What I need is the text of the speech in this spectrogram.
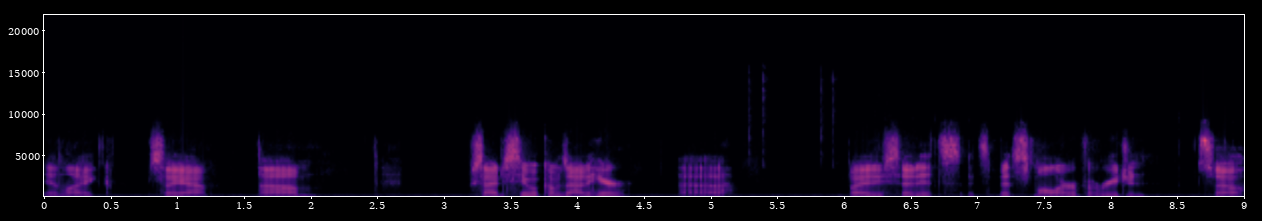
And like, so yeah, um, excited to see what comes out of here. Uh, but as you said, it's it's a bit smaller of a region, so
